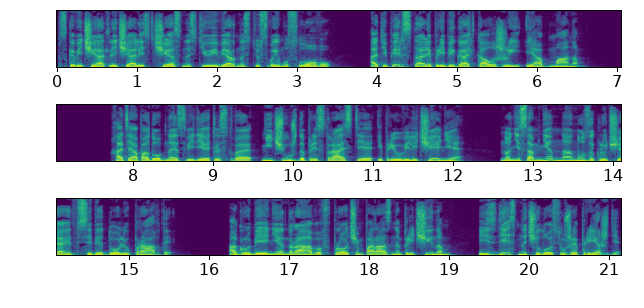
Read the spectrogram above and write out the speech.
псковичи отличались честностью и верностью своему слову, а теперь стали прибегать к лжи и обманам. Хотя подобное свидетельство не чуждо пристрастия и преувеличения, но, несомненно, оно заключает в себе долю правды. Огрубение нравов, впрочем, по разным причинам, и здесь началось уже прежде.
